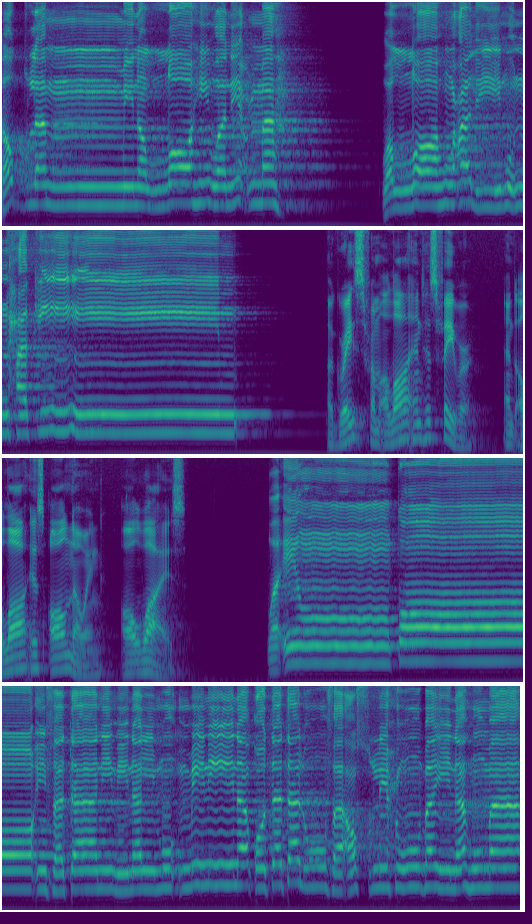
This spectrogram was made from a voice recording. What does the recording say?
فضلا من الله ونعمه والله عليم حكيم grace from Allah and His favor, and Allah is all knowing, all wise. وان طائفتان من المؤمنين اقتتلوا فاصلحوا بينهما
